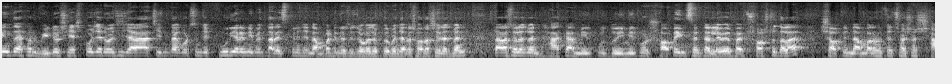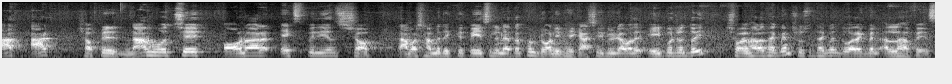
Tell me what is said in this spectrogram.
কিন্তু এখন ভিডিও শেষ পর্যায়ে রয়েছে। যারা চিন্তা করছেন যে কুরিয়ারে নেবেন, তার স্ক্রিনে যে নাম্বারটি রয়েছে, যোগাযোগ করবেন, যারা সরাসরি আসবেন, তারা চলে যাবেন ঢাকা, মিরপুর দুই, Mirpur shopping centre level five ষষ্ঠতলা শপটির নাম্বার হচ্ছে ছয়শো সাত আট শপটির নাম হচ্ছে অনার এক্সপিরিয়েন্স শপ আমার সামনে দেখতে পেয়েছিলেন এতক্ষণ রনি ভাইকে। আজকের ভিডিও আমাদের এই পর্যন্তই। সবাই ভালো থাকবেন, সুস্থ থাকবেন, দোয়া রাখবেন। আল্লাহ হাফেজ।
